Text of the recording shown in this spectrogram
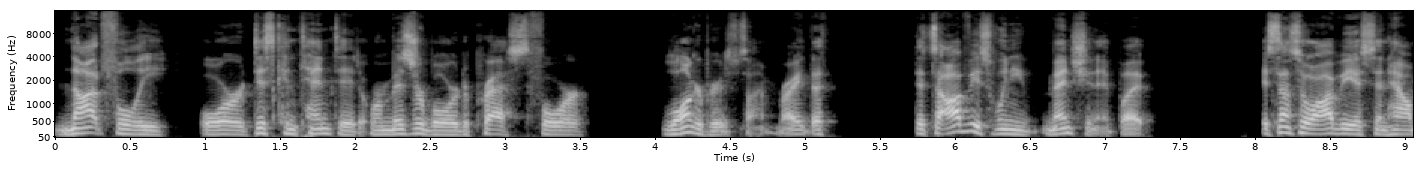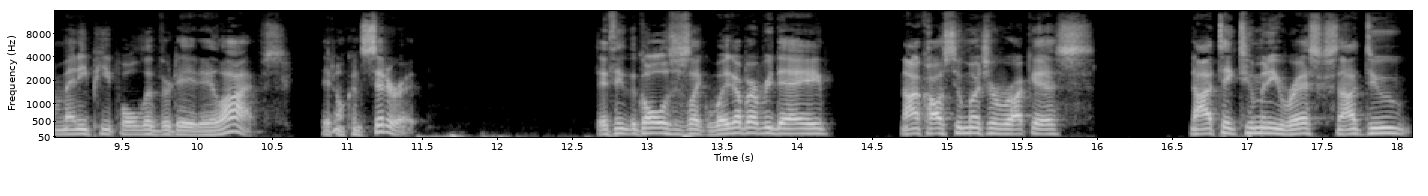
not fully or discontented or miserable or depressed for longer periods of time, right? That that's obvious when you mention it, but it's not so obvious in how many people live their day-to-day lives. They don't consider it. They think the goal is just like wake up every day, not cause too much of a ruckus, not take too many risks, not do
